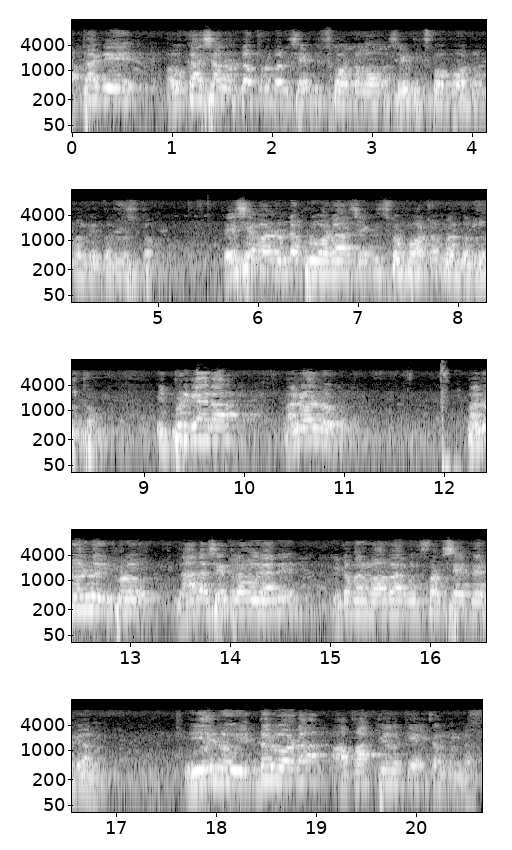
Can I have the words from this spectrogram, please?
అట్లాంటి అవకాశాలు ఉన్నప్పుడు మనం చేపించుకోవటం చేపించుకోకపోవటం మనకి దురదృష్టం. చేసేవాళ్ళు ఉన్నప్పుడు కూడా చేపించుకోకపోవటం మన దురదృష్టం. ఇప్పటికైనా మనవాళ్ళు మనవాళ్ళు ఇప్పుడు నాగశేఖరరావు కానీ ఇక మన బాబాయ్ మున్సిపల్ చైర్మన్ గారు. వీళ్ళు ఇద్దరు కూడా ఆ పార్టీలో కీలకంగా ఉన్నారు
